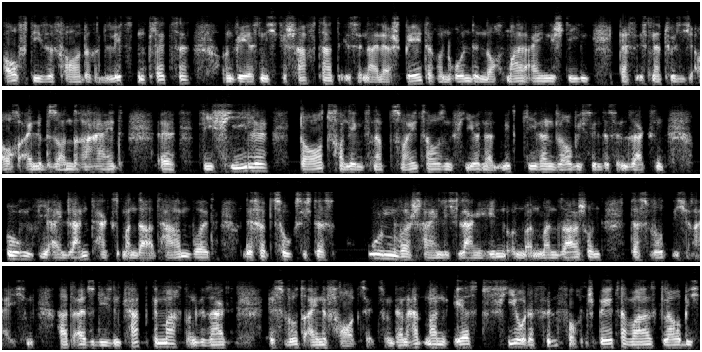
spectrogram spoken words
auf diese vorderen Listenplätze. Und wer es nicht geschafft hat, ist in einer späteren Runde nochmal eingestiegen. Das ist natürlich auch eine Besonderheit, äh, wie viele dort von den knapp 2400 Mitgliedern, glaube ich, sind es in Sachsen, irgendwie ein Landtagsmandat haben wollte. Und deshalb zog sich das unwahrscheinlich lange hin und man, man sah schon, das wird nicht reichen. Hat also diesen Cut gemacht und gesagt, es wird eine Fortsetzung. Dann hat man erst vier oder fünf Wochen später war es, glaube ich,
